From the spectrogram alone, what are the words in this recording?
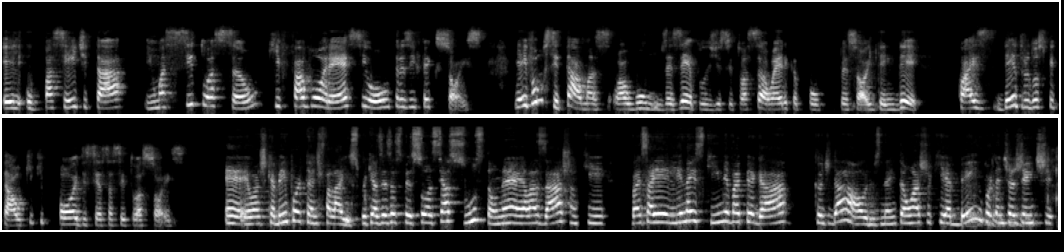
ele, o paciente está em uma situação que favorece outras infecções. E aí vamos citar umas, alguns exemplos de situação, Érica, para o pessoal entender quais, dentro do hospital, o que, que pode ser essas situações? É, eu acho que é bem importante falar isso, porque às vezes as pessoas se assustam, né? Elas acham que vai sair ali na esquina e vai pegar Candida aureus, né? Então acho que é bem importante a gente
